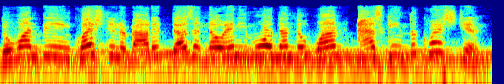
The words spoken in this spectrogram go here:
the one being questioned about it doesn't know any more than the one asking the question.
